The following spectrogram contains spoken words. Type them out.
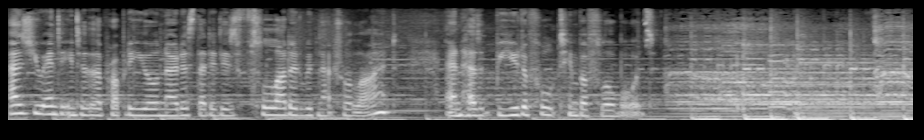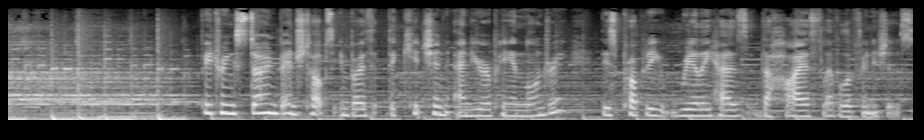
As you enter into the property, you'll notice that it is flooded with natural light and has beautiful timber floorboards. Featuring stone bench tops in both the kitchen and European laundry, this property really has the highest level of finishes.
